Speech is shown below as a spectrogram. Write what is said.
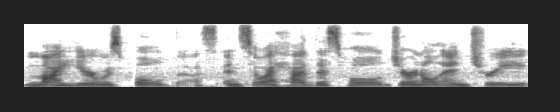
my year was boldness and so i had this whole journal entry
